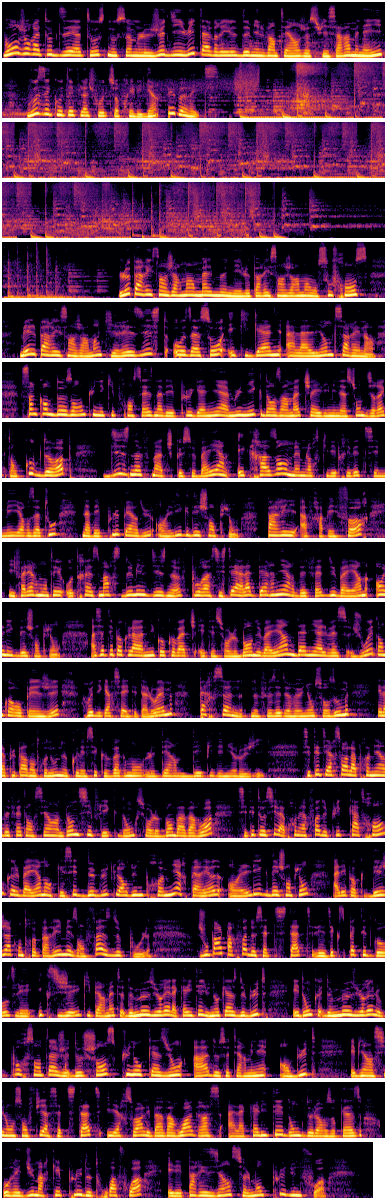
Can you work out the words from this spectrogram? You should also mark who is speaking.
Speaker 1: Bonjour à toutes et à tous, nous sommes le jeudi 8 avril 2021, je suis Sarah Menei, vous écoutez Flash Foot sur Free Ligue 1 Uber Eats. Le Paris Saint-Germain malmené, le Paris Saint-Germain en souffrance, mais le Paris Saint-Germain qui résiste aux assauts et qui gagne à l'Allianz Arena. 52 ans qu'une équipe française n'avait plus gagné à Munich dans un match à élimination directe en Coupe d'Europe 19 matchs que ce Bayern, écrasant même lorsqu'il est privé de ses meilleurs atouts, n'avait plus perdu en Ligue des Champions. Paris a frappé fort, il fallait remonter au 13 mars 2019 pour assister à la dernière défaite du Bayern en Ligue des Champions. À cette époque-là, Niko Kovac était sur le banc du Bayern, Dani Alves jouait encore au PSG, Rudy Garcia était à l'OM, personne ne faisait de réunion sur Zoom et la plupart d'entre nous ne connaissaient que vaguement le terme d'épidémiologie. C'était hier soir la première défaite en C1 d'Ansi Flick, donc sur le banc C'était aussi la première fois depuis 4 ans que le Bayern encaissait deux buts lors d'une première période en Ligue des Champions, à l'époque déjà contre Paris, mais en phase de poule. Je vous parle parfois de cette stat, les expected goals, les XG, qui permettent de mesurer la qualité d'une occasion de but et donc de mesurer le pourcentage de chances qu'une occasion a de se terminer en but. Eh bien, si l'on s'en fie à cette stat, hier soir, les Bavarois, grâce à la qualité donc de leurs occasions, auraient dû marquer plus de trois fois et les Parisiens seulement plus d'une fois.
